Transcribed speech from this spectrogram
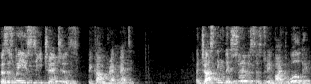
This is where you see churches become pragmatic, adjusting their services to invite the world in.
